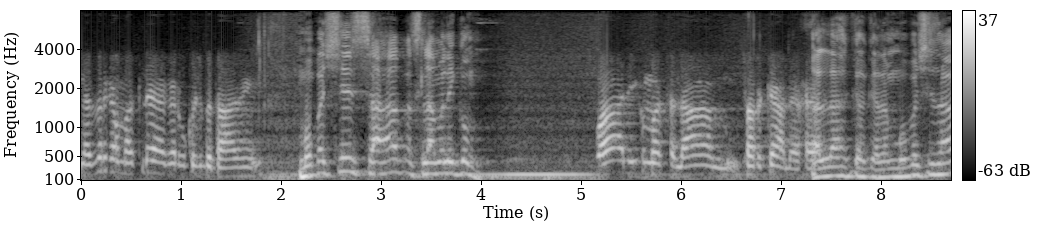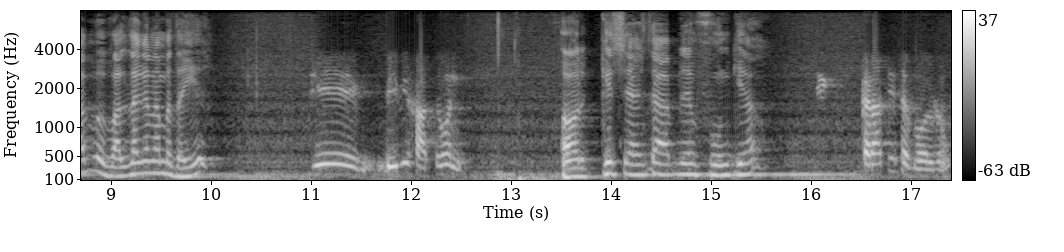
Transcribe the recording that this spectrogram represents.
नज़र का मसला है अगर वो कुछ बता रहे हैं। मुबशिर साहब अस्सलाम वालेकुम। वालेकुम अस्सलाम सर क्या हाल है? खैर। अल्लाह का करम। मुबशिर साहब वालदा का नाम बताइए। जी बीबी खातून। और किस शहर से आपने फ़ोन किया? कराची से बोल रहा हूँ।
